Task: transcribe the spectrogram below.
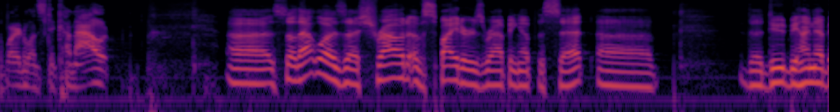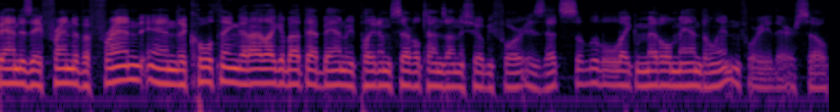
word wants to come out. Uh, so that was a shroud of spiders wrapping up the set. Uh, the dude behind that band is a friend of a friend, and the cool thing that I like about that band, we played them several times on the show before, is that's a little like metal mandolin for you there. So,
